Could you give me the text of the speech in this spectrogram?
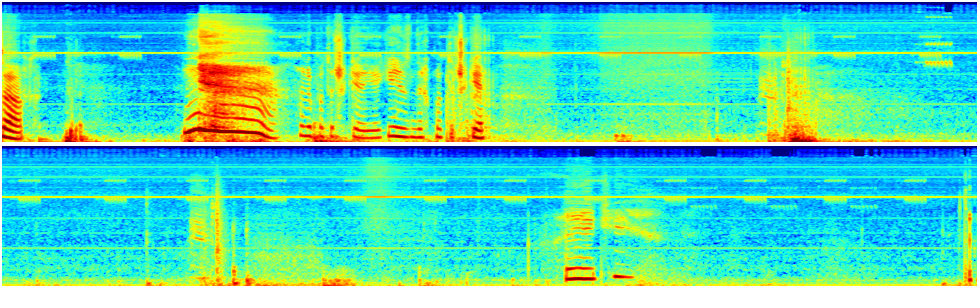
Так. Ні! Але патички, які з них патички? Які? Так,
